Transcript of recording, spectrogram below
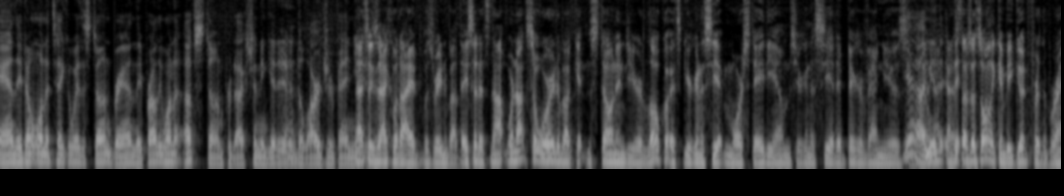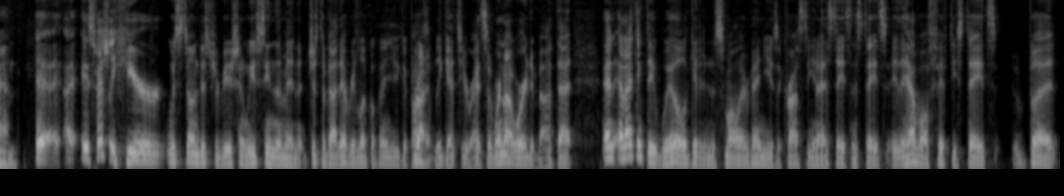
And they don't want to take away the Stone brand. They probably want to up Stone production and get it into larger venues. That's exactly what I was reading about. They said it's not. We're not so worried about getting Stone into your local. It's you're going to see it in more stadiums. You're going to see it at bigger venues. Yeah, and- I mean, they- So it's only can be good for the brand. Uh, especially here with Stone Distribution, we've seen them in just about every local venue you could Right. possibly get to, right? So we're not worried about that. And and I think they will get it into smaller venues across the United States and states. They have all 50 states, but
